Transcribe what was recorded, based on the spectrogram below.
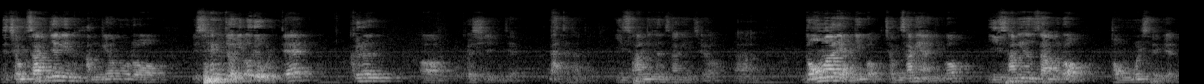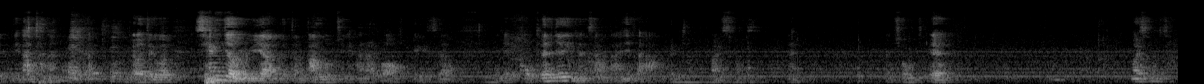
정상적인 환경으로 생존이 어려울 때 그런 어, 것이 이제 나타난다. 이상 현상이죠. 아, 노말이 아니고 정상이 아니고 이상 현상으로 동물 세계에 나타나는 겁니다. 그러니까 어떻게 보면 생존을 위한 어떤 방법 중에 하나로 여기서 이제 보편적인 현상은 아니다. 그렇게 말씀하셨습니다. 네. 좀, 예. 말씀하세요.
